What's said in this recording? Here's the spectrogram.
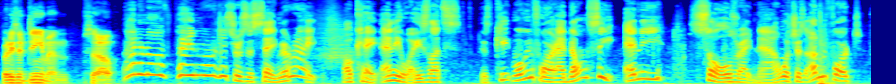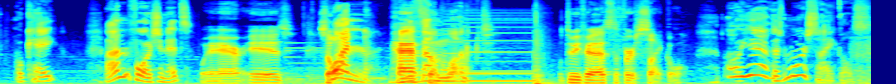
But he's a demon, so. I don't know if pain register is the same. You're right. Okay. Anyways, let's just keep moving forward. I don't see any souls right now, which is unfortunate. Okay. Unfortunate. Where is. So, One. Path's We unlocked. To be fair, that's the first cycle. Oh yeah, there's more cycles.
